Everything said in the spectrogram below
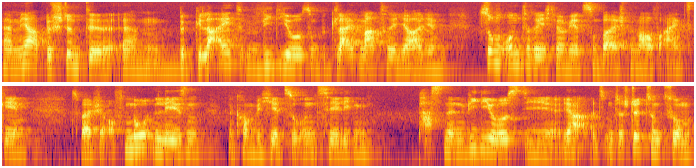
ähm, ja, bestimmte ähm, Begleitvideos und Begleitmaterialien zum Unterricht. Wenn wir jetzt zum Beispiel mal auf eins gehen, zum Beispiel auf Noten lesen, dann kommen wir hier zu unzähligen passenden Videos, die ja als Unterstützung zum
